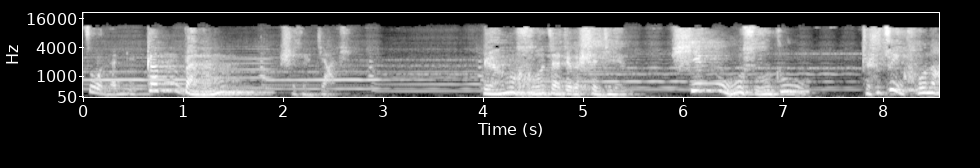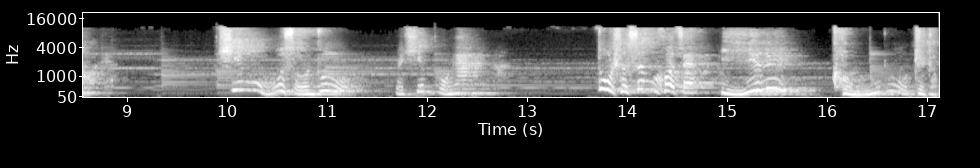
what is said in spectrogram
做人的根本是在家庭。人活在这个世间，心无所住，这是最苦恼的。心无所住，那心不安啊，都是生活在疑虑、恐怖之中。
